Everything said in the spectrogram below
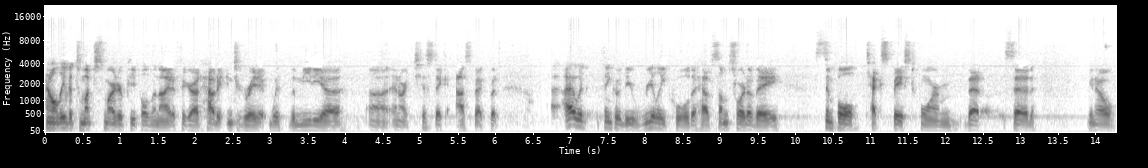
and I'll leave it to much smarter people than I to figure out how to integrate it with the media uh, and artistic aspect. But I would think it would be really cool to have some sort of a simple text-based form that said, you know,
